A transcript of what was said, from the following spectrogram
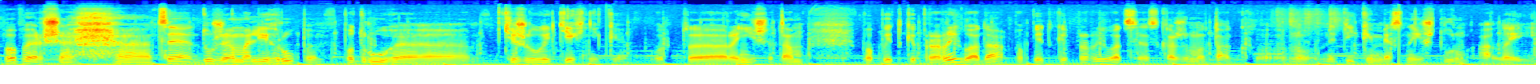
По-перше, е, це дуже малі групи. По-друге, е, техники. От е, раніше там попитки прорива, да? попитки прорива, це, скажімо так, е, ну не тільки м'ясний штурм, але й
